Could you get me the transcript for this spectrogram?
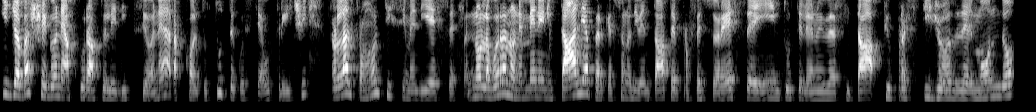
Ija Bascego ne ha curato l'edizione, ha raccolto tutte queste autrici, tra l'altro moltissime di esse non lavorano nemmeno in Italia perché sono diventate professoresse in tutte le università più prestigiose del mondo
